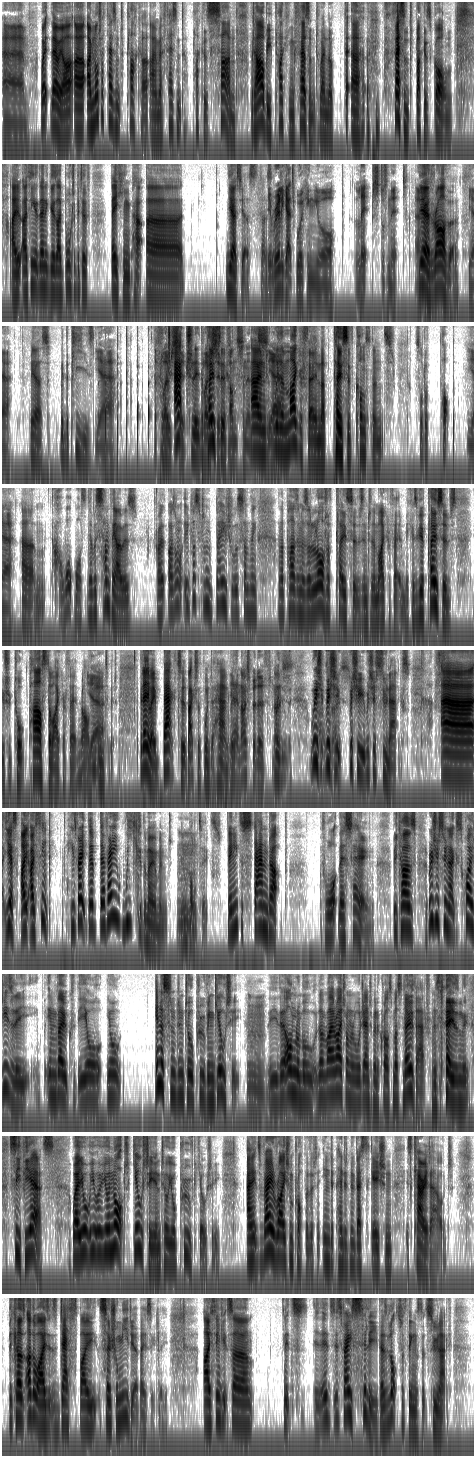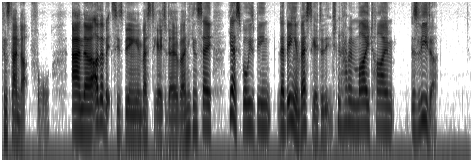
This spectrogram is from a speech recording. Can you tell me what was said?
Um, Wait, there we are. Uh, I'm not a pheasant plucker. I'm a pheasant plucker's son, but I'll be plucking pheasant when the phe- uh, pheasant plucker's gone. I I think then it goes. I bought a bit of baking powder. Uh, yes, yes. That's it it. really gets working your lips, doesn't it? Um, yes, rather. Yeah. Yes, with the peas. Yeah. The plosive, actually, the plosive, plosive consonants. And yeah. with a microphone, the plosive consonants sort of pop. Yeah. Um, oh, what was there was something I was. I, I was on, it wasn't on a boat, it was something, and the person has a lot of plosives into the microphone because if you have plosives, you should talk past the microphone rather Yeah. than into it. But anyway, back to back to the point at hand. With Yeah, nice bit of with- nice. Rishi, That was Rishi, nice. Rishi, Rishi Sunak's. Uh, yes, I, I think he's very. They're, they're very weak at the moment in Mm. politics. They need to stand up for what they're saying because Rishi Sunak is quite easily invoke the you're you're innocent until proven guilty. Mm. The the honourable, the, my right honourable gentleman across must know that from his days in the CPS, where you're you're, you're not guilty until you're proved guilty, and it's very right and proper that an independent investigation is carried out, because otherwise it's death by social media basically. I think it's um, it's it's it's very silly. There's lots of things that Sunak can stand up for, and there are other bits he's being investigated over, and he can say, yes, well, he's being they're being investigated. It didn't happen my time as leader.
